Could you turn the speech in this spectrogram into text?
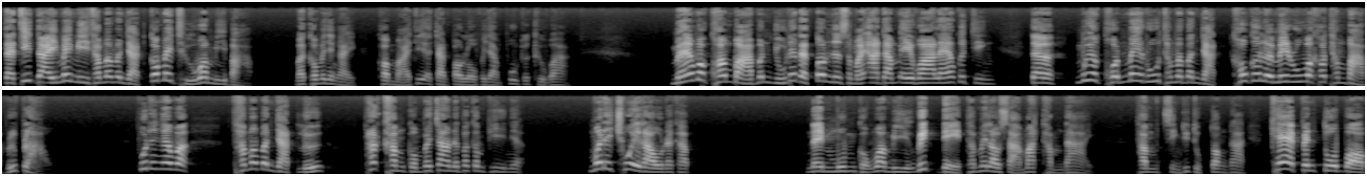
แต่ที่ใดไม่มีธรรมบัญญัติก็ไม่ถือว่ามีบาปหมายความว่ายังไง ความหมายที่อาจารย์เปาโลพยายามพูดก็คือว่า แม้ว่าความบาปมันอยู่ตั้งแต่ต้นในสมัยอาดัมเอวาแล้วก็จริง แต่เมื่อคนไม่รู้ธรรมบัญญัติเขาก็เลยไม่รู้ว่าเขาทำบาปหรือเปล่า พูดง่ายๆว่า ธรรมบัญญัติหรือ ระคำของพระเจ้าในพระคัมภีร์เนี่ยไม่ได้ช่วยเรานะครับ ในมุมของว่ามีฤทธิเดชทำให้เราสามารถทำได้ทำสิ่งที่ถูกต้องได้ แค่เป็นตัวบอก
